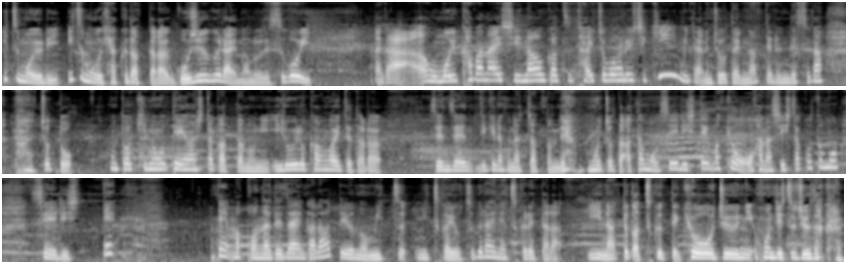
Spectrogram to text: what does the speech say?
いつもより、いつも100だったら50ぐらいなので、すごい、なんか思い浮かばないし、なおかつ体調も悪いし、キーみたいな状態になってるんですが、まあちょっと、本当は昨日提案したかったのに、いろいろ考えてたら、全然できなくなっちゃったんで、もうちょっと頭を整理して、まあ今日お話ししたことも整理して、で、まあ、こんなデザインかなっていうのを3つ、3つか4つぐらいね、作れたらいいなとか作って今日中に、本日中だから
